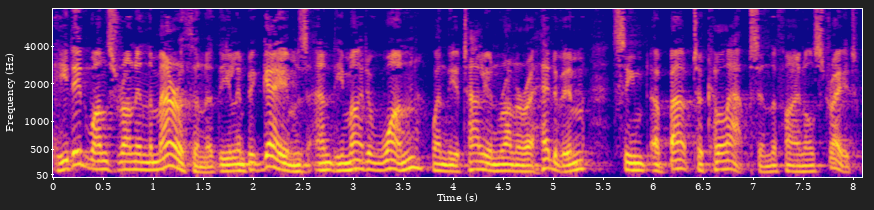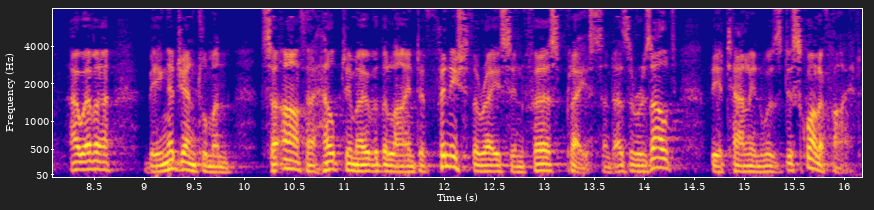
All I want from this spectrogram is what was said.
He did once run in the marathon at the Olympic Games, and he might have won when the Italian runner ahead of him seemed about to collapse in the final straight. However, being a gentleman, Sir Arthur helped him over the line to finish the race in first place, and as a result, the Italian was disqualified.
